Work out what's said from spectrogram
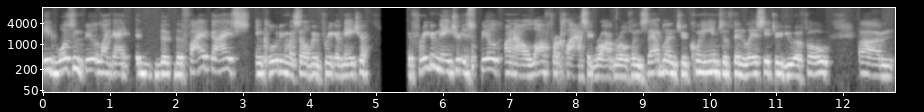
it wasn't built like that. The the five guys, including myself and Freak of Nature, the Freak of Nature is built on our love for classic rock and roll, from Zeppelin to Queen to Thin Lizzy to UFO, um,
